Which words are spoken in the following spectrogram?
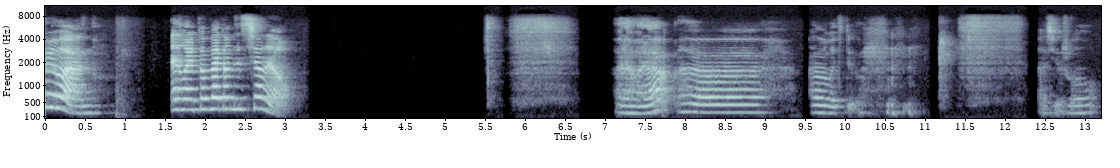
everyone and welcome back on this channel. Voilà, voilà. Uh, I don't know what to do. As usual.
